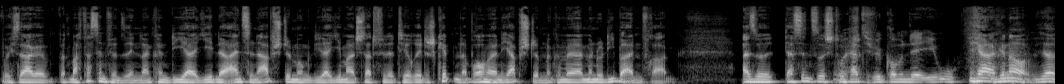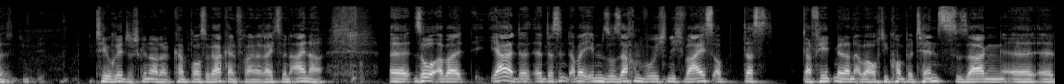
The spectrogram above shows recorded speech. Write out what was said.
wo ich sage, was macht das denn für einen Sinn? Dann können die ja jede einzelne Abstimmung, die da jemals stattfindet, theoretisch kippen. Da brauchen wir ja nicht abstimmen, dann können wir ja immer nur die beiden fragen. Also das sind so Strukturen. Herzlich willkommen in der EU. Ja, genau. Ja, theoretisch, genau. Da kann, brauchst du gar keinen Fragen. Da reicht's, wenn einer. Äh, so, aber ja, das sind aber eben so Sachen, wo ich nicht weiß, ob das da fehlt mir dann aber auch die Kompetenz zu sagen, äh, äh,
